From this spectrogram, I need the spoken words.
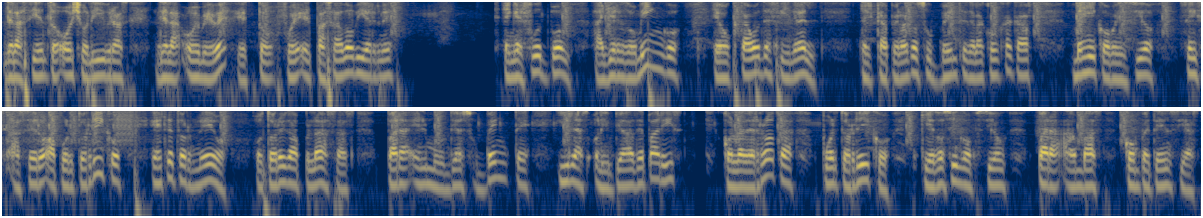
de las 108 libras de la OMB. Esto fue el pasado viernes. En el fútbol, ayer domingo, en octavos de final del Campeonato Sub-20 de la CONCACAF, México venció 6 a 0 a Puerto Rico. Este torneo otorga plazas para el Mundial Sub-20 y las Olimpiadas de París. Con la derrota, Puerto Rico quedó sin opción para ambas competencias.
